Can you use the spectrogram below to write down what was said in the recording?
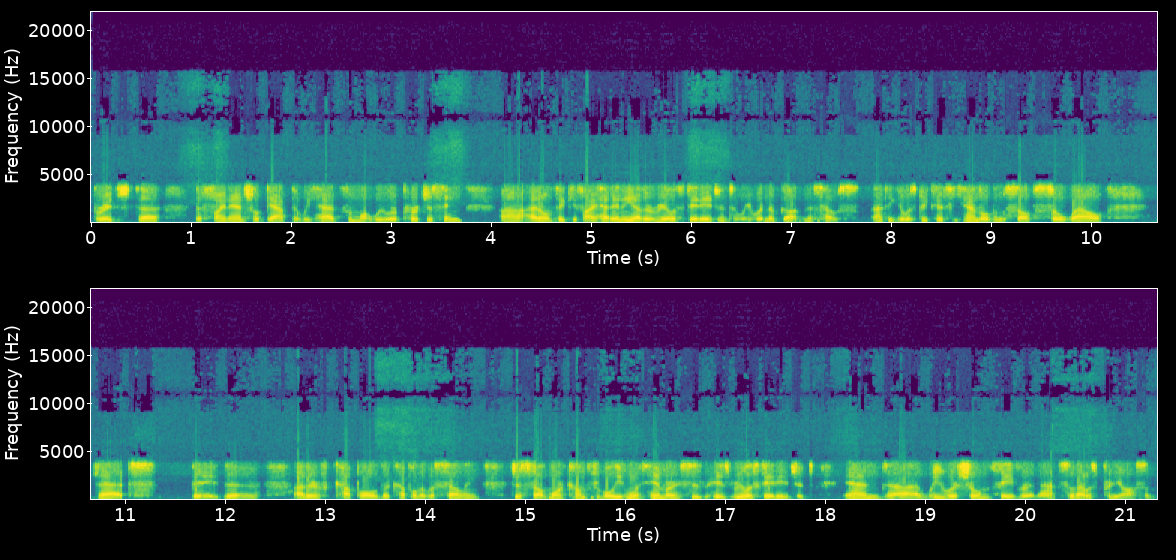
bridged the the financial gap that we had from what we were purchasing uh, I don't think if I had any other real estate agent, we wouldn't have gotten this house. I think it was because he handled himself so well that the the other couple, the couple that was selling, just felt more comfortable even with him or his, his real estate agent, and uh, we were shown favor in that. So that was pretty awesome.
